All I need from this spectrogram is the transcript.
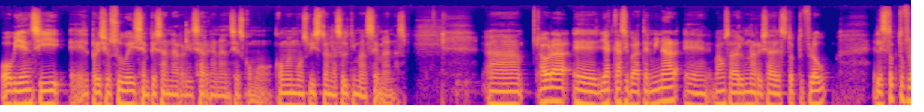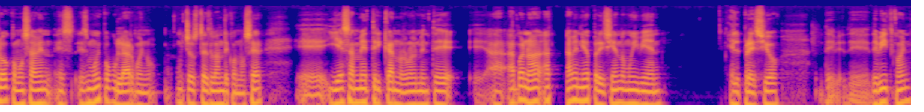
o bien si el precio sube y se empiezan a realizar ganancias como, como hemos visto en las últimas semanas. Ah, ahora, eh, ya casi para terminar, eh, vamos a darle una risa del stock to flow. El stock to flow, como saben, es, es muy popular. Bueno, muchos de ustedes lo han de conocer. Eh, y esa métrica normalmente, ha, bueno, ha, venido prediciendo muy bien el precio de, Bitcoin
